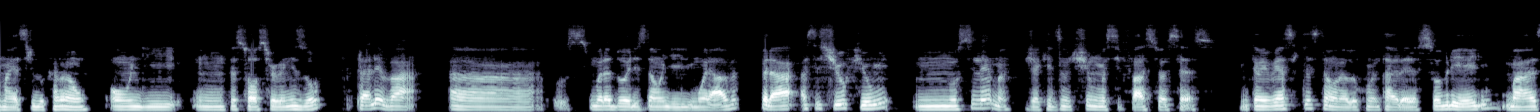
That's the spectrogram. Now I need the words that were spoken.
Maestro do Canão, onde um pessoal se organizou para levar os moradores da onde ele morava para assistir o filme no cinema, já que eles não tinham esse fácil acesso. Então aí vem essa questão, né? O documentário era sobre ele, mas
